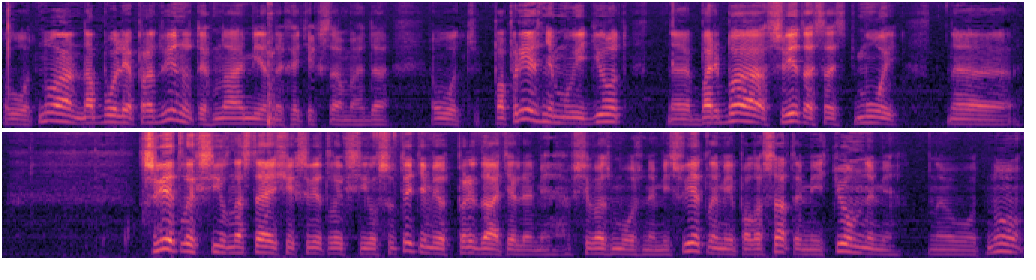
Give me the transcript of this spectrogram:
Вот. Ну а на более продвинутых, многомерных этих самых, да, вот, по-прежнему идет э, борьба света со тьмой, светлых сил, настоящих светлых сил, с вот этими вот предателями всевозможными, светлыми, полосатыми, темными. Ну, вот. ну,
